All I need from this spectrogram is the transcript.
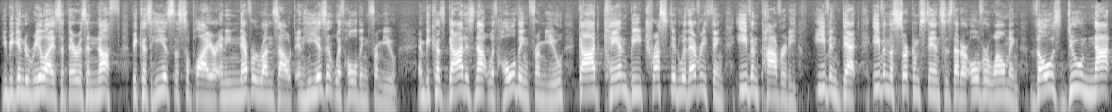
You begin to realize that there is enough because He is the supplier and He never runs out and He isn't withholding from you. And because God is not withholding from you, God can be trusted with everything, even poverty, even debt, even the circumstances that are overwhelming. Those do not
